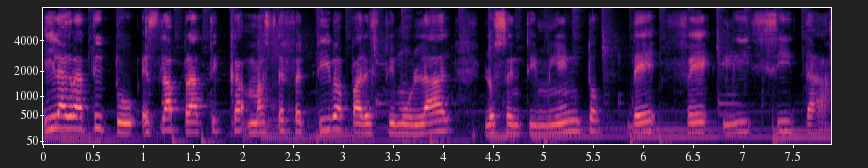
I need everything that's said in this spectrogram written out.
Y la gratitud es la práctica más efectiva para estimular los sentimientos de felicidad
